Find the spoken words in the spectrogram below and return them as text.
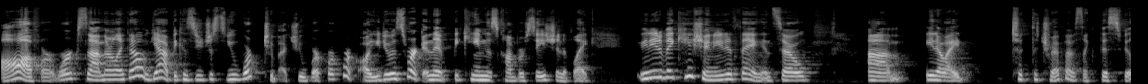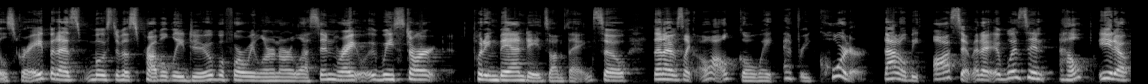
off or work's not." And they're like, "Oh, yeah, because you just you work too much. You work, work, work. All you do is work." And it became this conversation of like, "You need a vacation. You need a thing." And so, um, you know, I took the trip, I was like, this feels great. But as most of us probably do before we learn our lesson, right? We start putting band-aids on things. So then I was like, oh, I'll go away every quarter. That'll be awesome. And it wasn't help, you know,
